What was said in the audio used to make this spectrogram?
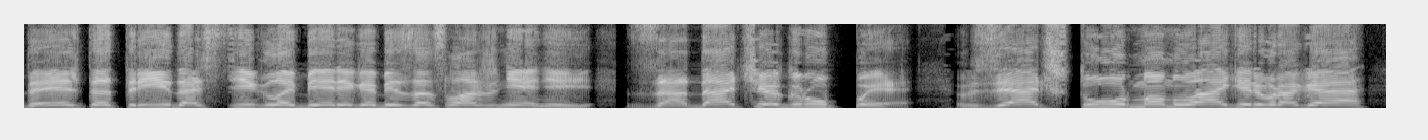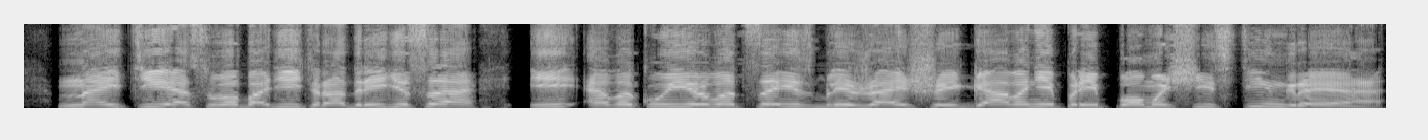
Дельта-3 достигла берега без осложнений. Задача группы — взять штурмом лагерь врага, найти и освободить Родригеса и эвакуироваться из ближайшей гавани при помощи Стингрея.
